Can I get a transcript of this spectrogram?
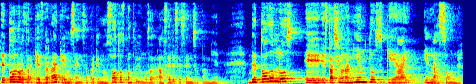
de todos los restaurantes, que es verdad que hay un censo, porque nosotros contribuimos a hacer ese censo también, de todos los eh, estacionamientos que hay en la zona.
